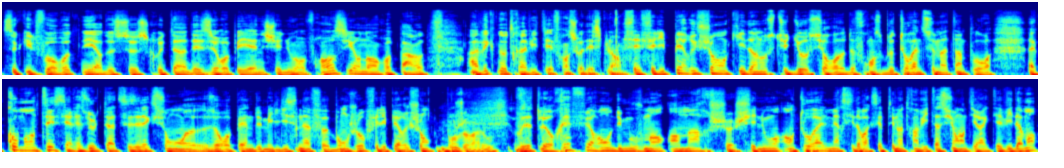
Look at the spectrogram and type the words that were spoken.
ce qu'il faut retenir de ce scrutin des européennes chez nous en France et on en reparle avec notre invité François Desplan. C'est Philippe Perruchon qui est dans nos studios sur euh, de France Bleu Touraine ce matin pour euh, commenter ces résultats de ces élections euh, européennes 2019. Bonjour Philippe Perruchon. Bonjour à vous. Vous êtes le référent du mouvement En Marche chez nous en Touraine. Merci d'avoir accepté notre invitation en direct évidemment.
